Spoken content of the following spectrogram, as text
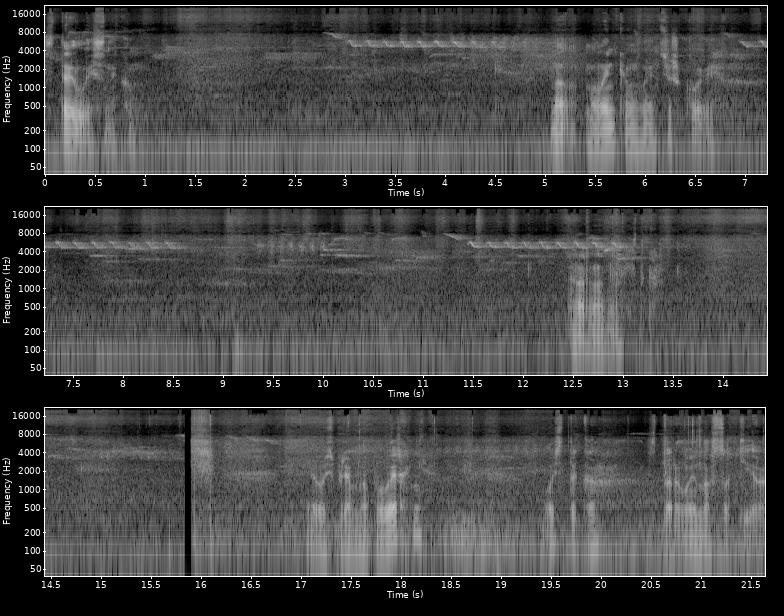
з трилисником. На маленькому ланцюжкові. Гарна знахідка. І ось прямо на поверхні ось така старовинна сокира.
